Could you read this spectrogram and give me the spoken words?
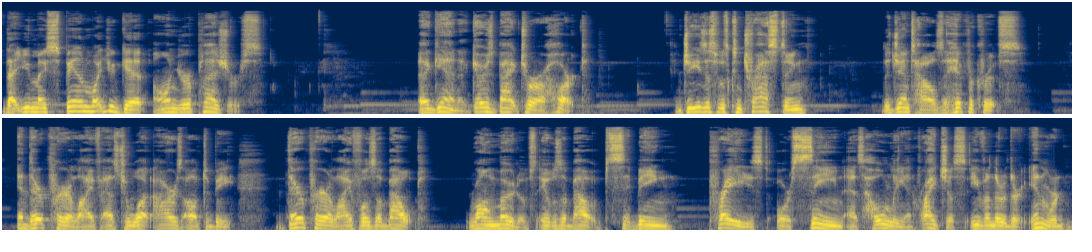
that you may spend what you get on your pleasures. Again, it goes back to our heart. Jesus was contrasting the Gentiles, the hypocrites, in their prayer life as to what ours ought to be. Their prayer life was about wrong motives. It was about being praised or seen as holy and righteous, even though their inward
